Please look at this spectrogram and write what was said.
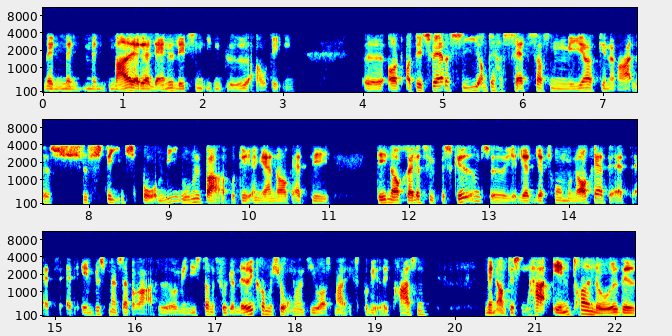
men, men, men meget af det er landet lidt sådan i den bløde afdeling. Øh, og, og det er svært at sige, om det har sat sig sådan mere generelle systemspor. Min umiddelbare vurdering er nok, at det, det er nok relativt beskedent. Øh, jeg, jeg tror nok, at, at, at, at embedsmandsapparatet og ministerne følger med i kommissionerne. De er jo også meget eksponeret i pressen. Men om det sådan har ændret noget ved,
